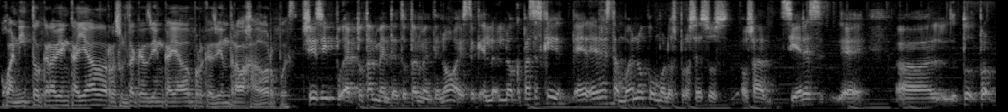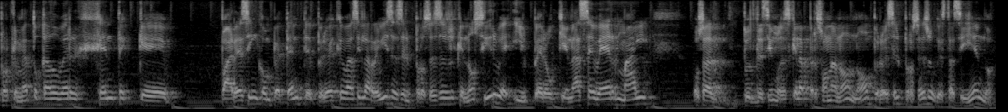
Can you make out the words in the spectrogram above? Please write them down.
Juanito que era bien callado, resulta que es bien callado porque es bien trabajador, pues. Sí, sí, eh, totalmente, totalmente, ¿no? Este, lo, que pasa es que e, eres tan bueno como los procesos, o sea, si eres, eh, ah, porque me ha tocado ver gente que parece incompetente, pero ya que vas y la revisas, el proceso es el que no sirve, y, pero quien hace ver mal o sea, pues decimos, es que la persona no, no, pero es el proceso que está siguiendo.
